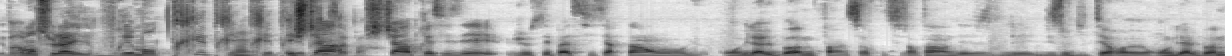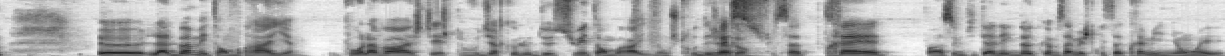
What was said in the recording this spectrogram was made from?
Et vraiment, celui-là est vraiment très, très, Mm. très, très, Et je très tiens, à part. je tiens à préciser, je sais pas si certains ont, ont eu l'album, enfin cer- certains des, des- des auditeurs euh, ont eu l'album. Euh, l'album est en braille. Pour l'avoir acheté, je peux vous dire que le dessus est en braille. Donc je trouve déjà je trouve ça très, enfin c'est une petite anecdote comme ça, mais je trouve ça très mignon et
